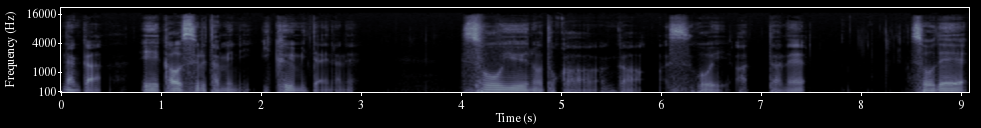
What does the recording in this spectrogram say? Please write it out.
なんか、ええ顔するために行くみたいなね。そういうのとかがすごいあったね。そうで、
